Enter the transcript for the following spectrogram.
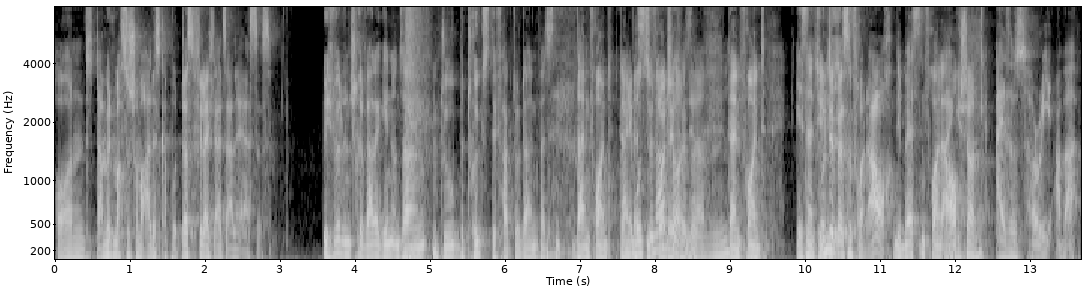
und damit machst du schon mal alles kaputt. Das vielleicht als allererstes. Ich würde einen Schritt weiter gehen und sagen, du betrügst de facto deinen, besten, deinen Freund. Deinen ja, besten Freund, schon, ja. Mhm. Dein Freund ist natürlich. Und den besten Freund auch. Den besten Freund Eigentlich auch. schon. Also, sorry, aber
